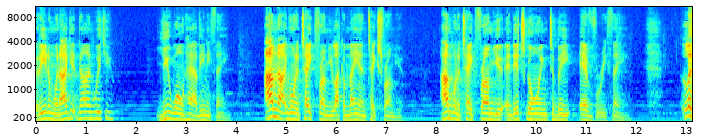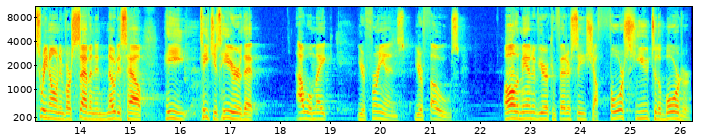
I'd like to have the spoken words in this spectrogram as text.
but Edom, when I get done with you, you won't have anything. I'm not going to take from you like a man takes from you. I'm going to take from you, and it's going to be everything. Let's read on in verse 7 and notice how he teaches here that I will make your friends your foes. All the men of your confederacy shall force you to the border.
